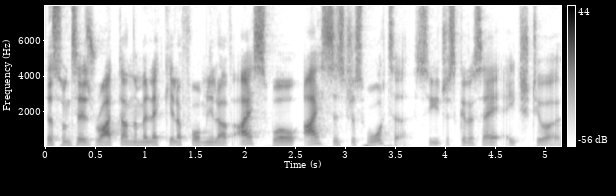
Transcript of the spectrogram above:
This one says write down the molecular formula of ice. Well, ice is just water, so you're just going to say H2O.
